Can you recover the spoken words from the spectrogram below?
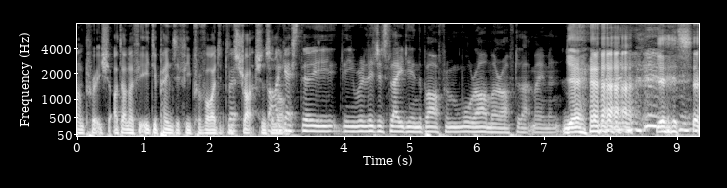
I'm pretty sure. I don't know if it, it depends if he provided But- instructions But or I not. I guess the the religious lady in the bathroom wore armor after that moment. Yeah. yes. now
